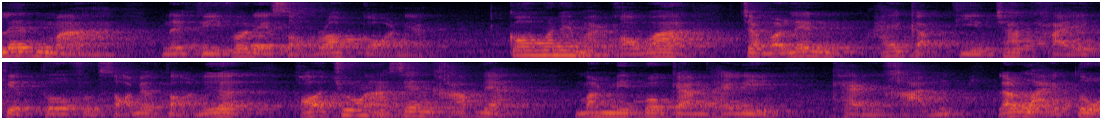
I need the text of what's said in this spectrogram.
เล่นมาในฟีฟ่าเดย์สองรอบก่อนเนี่ยก็ไม่ได้หมายความว่าจะมาเล่นให้กับทีมชาติไทย เก็บตัวฝึกซ้อมอย่างต่อเนื่อง เพราะช่วงอาเซียนคัพเนี่ยมันมีโปรแกรมไทยลีกแข่งขัน แล้วหลายตัว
